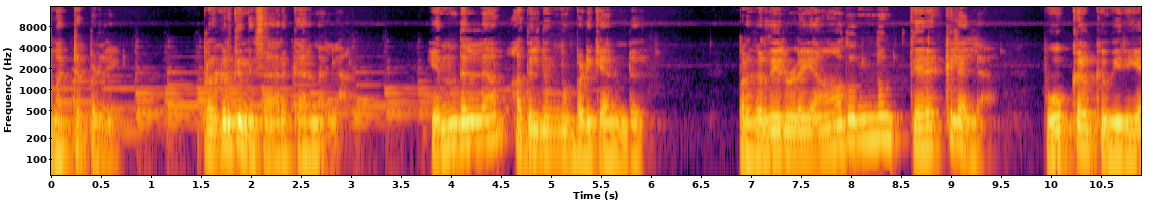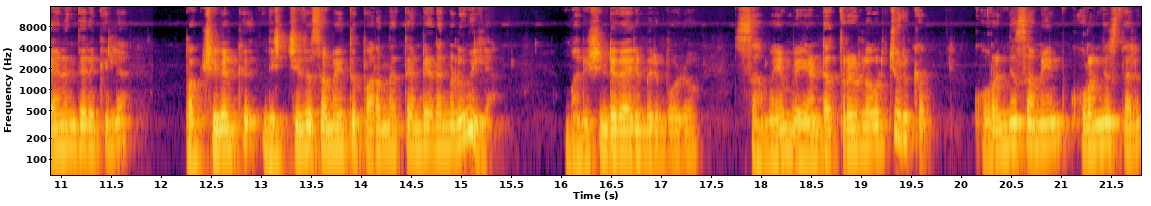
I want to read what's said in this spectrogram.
മറ്റപ്പള്ളി. പ്രകൃതി നിസാരക്കാരനല്ല. എന്തെല്ലാം അതിൽ നിന്നും പഠിക്കാനുണ്ട്? പ്രകൃതിയിലുള്ള യാതൊന്നും തിരക്കിലല്ല. പൂക്കൾക്ക് വിരിയാനും തിരക്കില്ല. പക്ഷികൾക്ക് നിശ്ചിത സമയത്ത് പറന്നെത്തേണ്ട ഇടങ്ങളുമില്ല. മനുഷ്യന്റെ കാര്യം വരുമ്പോഴോ സമയം വേണ്ടത്രയുള്ളവർ ചുരുക്കം. കുറഞ്ഞ സമയം കുറഞ്ഞ സ്ഥലം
